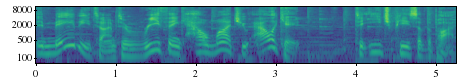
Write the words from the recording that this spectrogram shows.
it may be time to rethink how much you allocate to each piece of the pie.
